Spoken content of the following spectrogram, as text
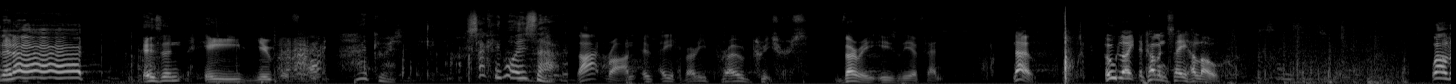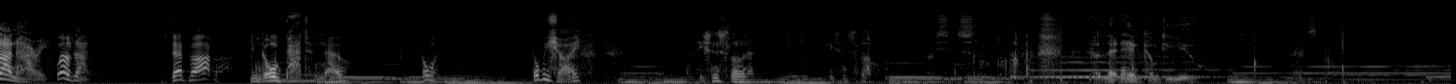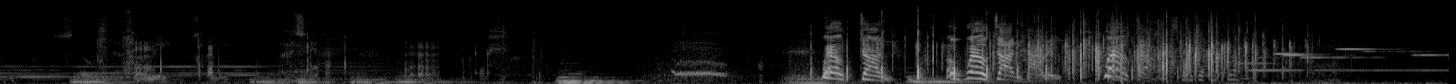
Da-da-da! Isn't he beautiful? Hagrid, exactly what is that? That Ron is a very proud creature, very easily offended. Now, who'd like to come and say hello? Well done, Harry. Well done. Step up. You can go and pat him now. Go on. Don't be shy. Nice and slow now. Nice and slow. Nice and slow. Now let him come to you. That's it. Well done. Oh, well done, Harry. Well done.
